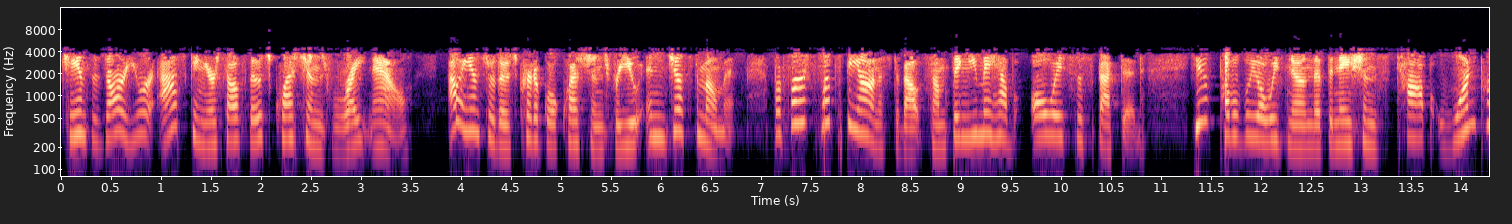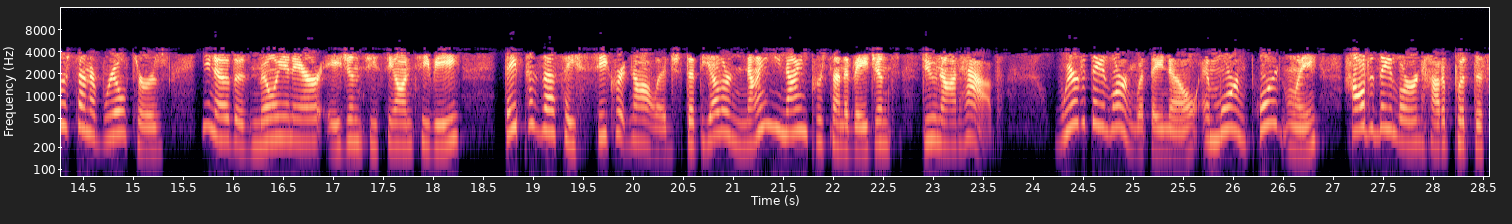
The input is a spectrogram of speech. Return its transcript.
Chances are you are asking yourself those questions right now. I'll answer those critical questions for you in just a moment. But first, let's be honest about something you may have always suspected. You've probably always known that the nation's top 1% of realtors, you know, those millionaire agents you see on TV, they possess a secret knowledge that the other 99% of agents do not have. Where did they learn what they know? And more importantly, how did they learn how to put this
